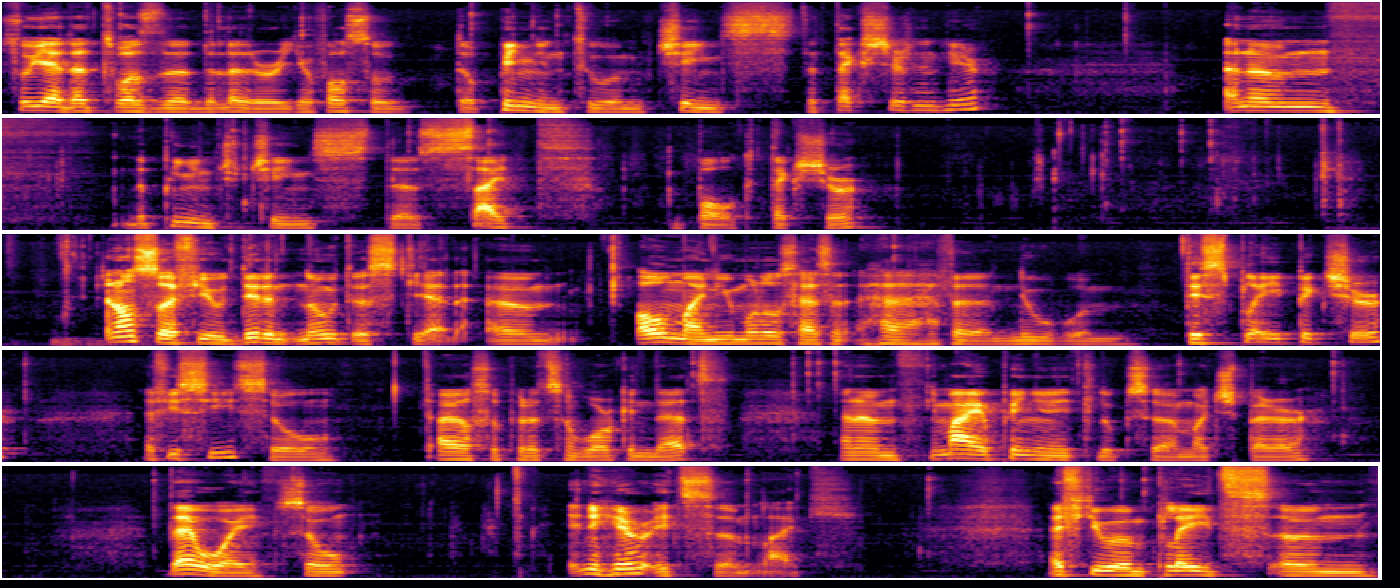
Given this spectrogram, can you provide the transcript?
So yeah that was the the letter. You have also the opinion to um, change the textures in here. And um the opinion to change the side bulk texture. And also if you didn't notice yet um, all my new models has a, have a new um, display picture if you see so I also put some work in that. And um, in my opinion it looks uh, much better that way. So in here it's um, like if you um, played um,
